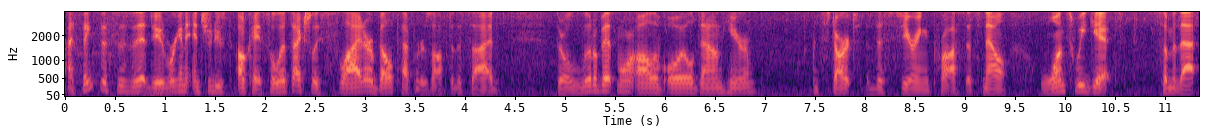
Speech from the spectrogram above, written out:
I think this is it, dude. We're gonna introduce. Okay, so let's actually slide our bell peppers off to the side. Throw a little bit more olive oil down here, and start the searing process. Now, once we get some of that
